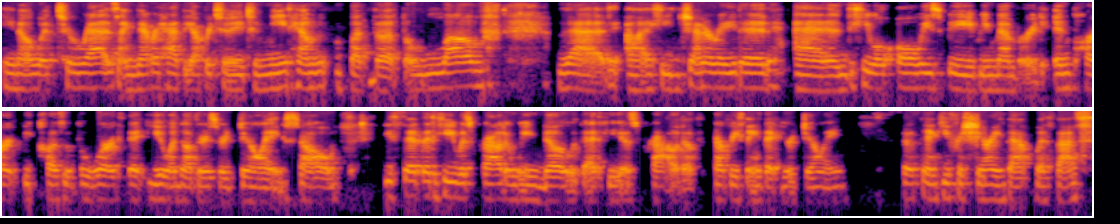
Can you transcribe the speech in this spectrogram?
you know with Terez, I never had the opportunity to meet him, but the the love that uh, he generated, and he will always be remembered in part because of the work that you and others are doing. So he said that he was proud, and we know that he is proud of everything that you're doing. So thank you for sharing that with us.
